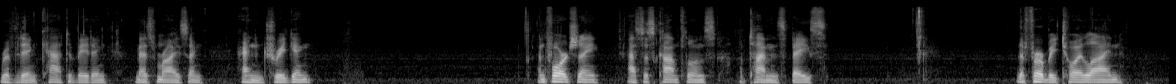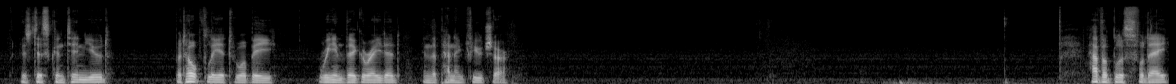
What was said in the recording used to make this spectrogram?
riveting, captivating, mesmerizing, and intriguing. Unfortunately, as this confluence of time and space, the Furby toy line is discontinued, but hopefully it will be reinvigorated in the pending future. Have a blissful day.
